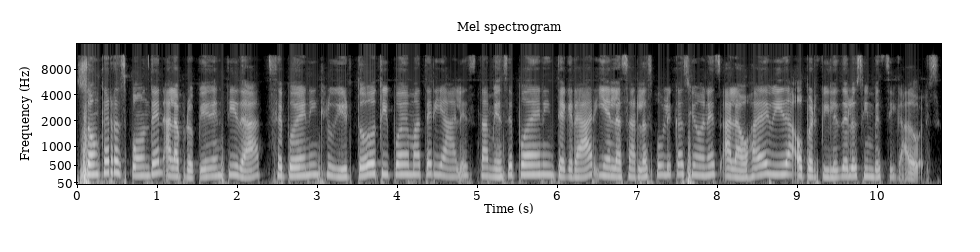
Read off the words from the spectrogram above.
son que responden a la propia identidad, se pueden incluir todo tipo de materiales, también se pueden integrar y enlazar las publicaciones a la hoja de vida o perfiles de los investigadores.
